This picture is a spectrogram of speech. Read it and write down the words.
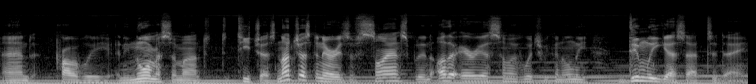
and probably an enormous amount to teach us, not just in areas of science, but in other areas, some of which we can only dimly guess at today.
